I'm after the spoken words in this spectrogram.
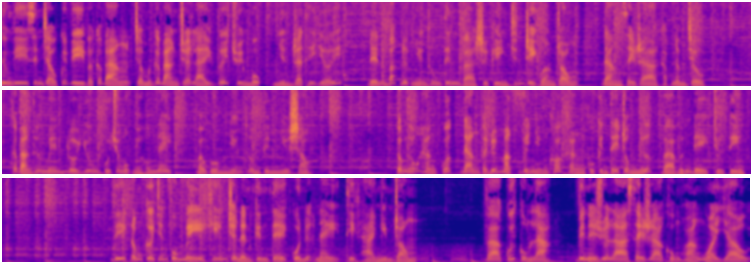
Tường Vi xin chào quý vị và các bạn. Chào mừng các bạn trở lại với chuyên mục Nhìn ra thế giới để nắm bắt được những thông tin và sự kiện chính trị quan trọng đang xảy ra khắp năm châu. Các bạn thân mến, nội dung của chuyên mục ngày hôm nay bao gồm những thông tin như sau. Tổng thống Hàn Quốc đang phải đối mặt với những khó khăn của kinh tế trong nước và vấn đề Triều Tiên. Việc đóng cửa chính phủ Mỹ khiến cho nền kinh tế của nước này thiệt hại nghiêm trọng. Và cuối cùng là Venezuela xảy ra khủng hoảng ngoại giao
